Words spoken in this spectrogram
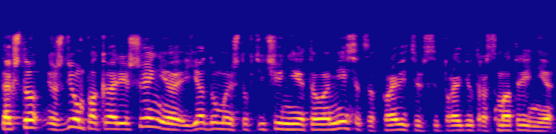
Так что ждем пока решения. Я думаю, что в течение этого месяца в правительстве пройдет рассмотрение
